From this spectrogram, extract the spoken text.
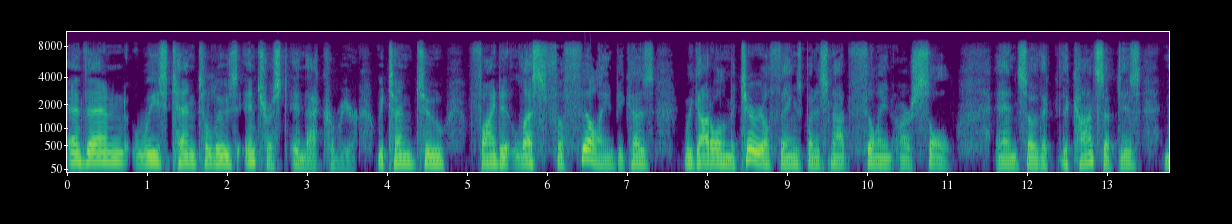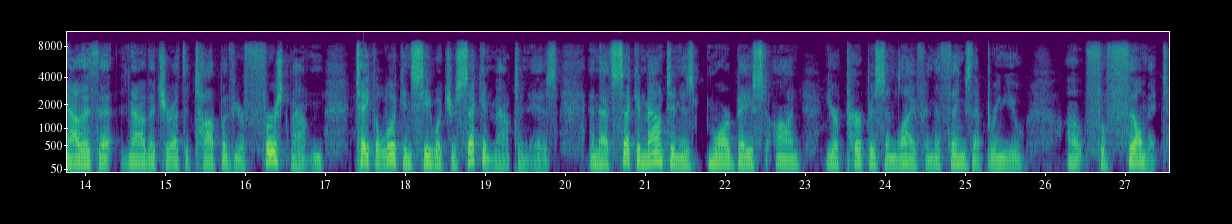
And then we tend to lose interest in that career. We tend to find it less fulfilling because we got all the material things, but it's not filling our soul. And so the, the concept is now that, the, now that you're at the top of your first mountain, take a look and see what your second mountain is. And that second mountain is more based on your purpose in life and the things that bring you uh, fulfillment.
